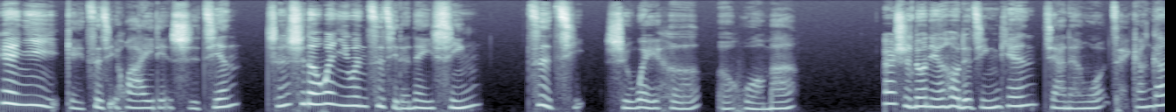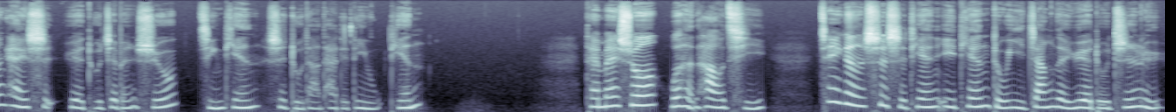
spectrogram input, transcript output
愿意给自己花一点时间，诚实的问一问自己的内心：自己是为何而活吗？二十多年后的今天，迦南我才刚刚开始阅读这本书，今天是读到它的第五天。坦白说，我很好奇，这个四十天一天读一章的阅读之旅，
